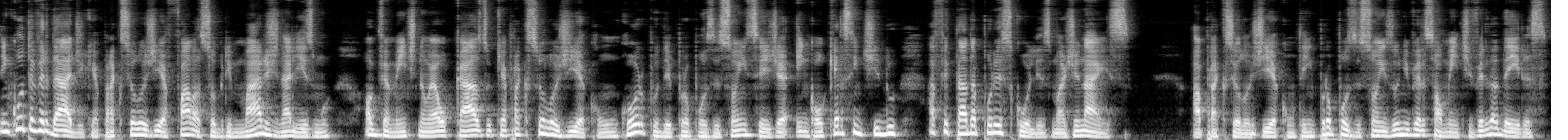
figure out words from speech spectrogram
Enquanto é verdade que a praxeologia fala sobre marginalismo, obviamente não é o caso que a praxeologia com um corpo de proposições seja, em qualquer sentido, afetada por escolhas marginais. A praxeologia contém proposições universalmente verdadeiras,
